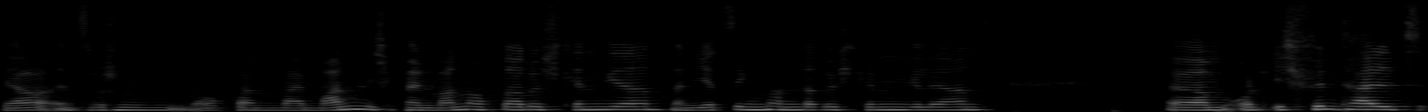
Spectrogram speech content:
Ja, inzwischen auch bei meinem Mann. Ich habe meinen Mann auch dadurch kennengelernt, meinen jetzigen Mann dadurch kennengelernt. Ähm, und ich finde halt,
